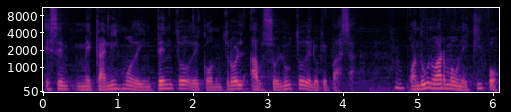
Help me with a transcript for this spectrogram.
ese mecanismo de intento de control absoluto de lo que pasa. Cuando uno arma un equipo,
